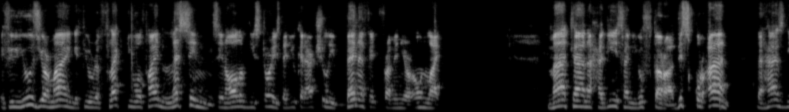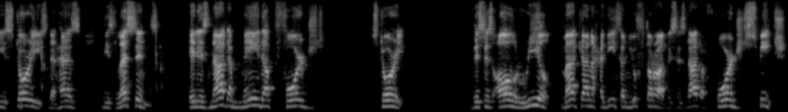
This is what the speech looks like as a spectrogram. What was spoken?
if you use your mind, if you reflect, you will find lessons in all of these stories that you can actually benefit from in your own life. ما كان حديثا يفترى. This Quran that has these stories, that has these lessons, It is not a made up, forged story. This is all real. ما كان حديثا يفترى. This is not a forged speech.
